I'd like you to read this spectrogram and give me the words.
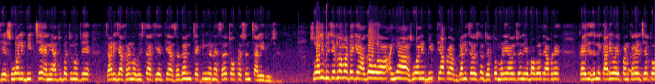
જે સુવાલી બીચ છે એની આજુબાજુનો જે જાડી જાખરાનો વિસ્તાર છે ત્યાં સઘન ચેકિંગ અને સર્ચ ઓપરેશન ચાલી રહ્યું છે. સુવાલી બીચ એટલા માટે કે અગાઉ અહીંયા સુવાલી બીચથી આપણે અફઘાની ચરસનો જથ્થો મળી આવ્યો છે અને એ બાબતે આપણે કાયદેસરની કાર્યવાહી પણ કરેલ છે. તો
